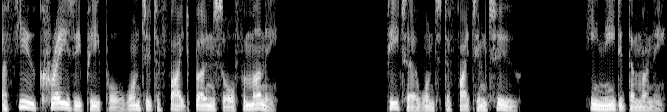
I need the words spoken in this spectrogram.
A few crazy people wanted to fight Bonesaw for money. Peter wanted to fight him too. He needed the money.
